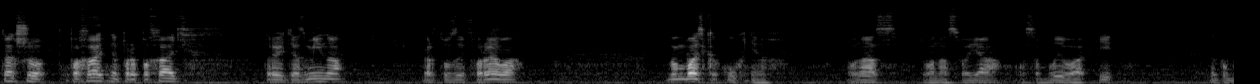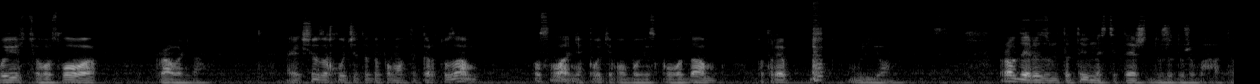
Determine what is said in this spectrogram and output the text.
Так що пахать, не пропахать. Третя зміна. Картузи Форева. Донбаська кухня. У нас вона своя, особлива і не побоюсь цього слова правильно. Якщо захочете допомогти картузам, посилання потім обов'язково дам. Потреб мільйон. Правда, і результативності теж дуже-дуже багато.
